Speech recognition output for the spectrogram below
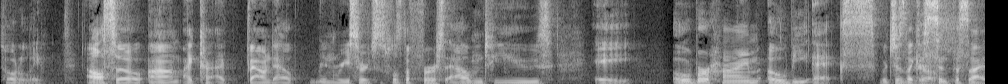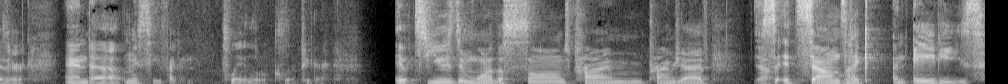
totally. Also, um, I, I found out in research this was the first album to use a Oberheim OBX, which is like Yes. a synthesizer. And uh, let me see if I can play a little clip here. It's used in one of the songs, Prime Prime Jive. Yeah. S- It sounds like an '80s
